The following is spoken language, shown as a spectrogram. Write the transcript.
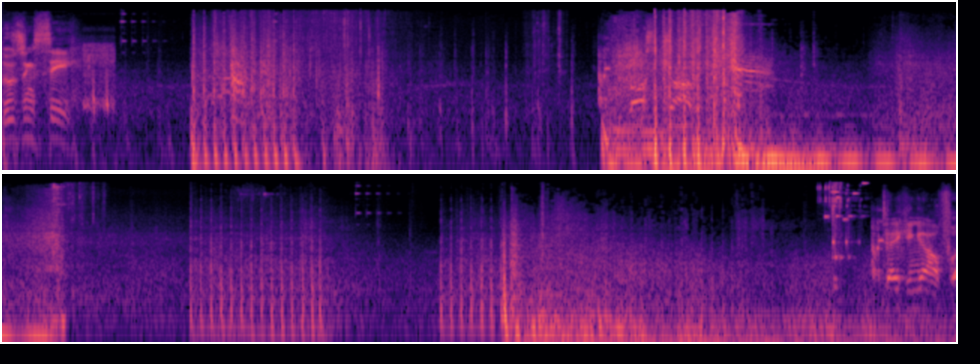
Losing C. Taking Alpha.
